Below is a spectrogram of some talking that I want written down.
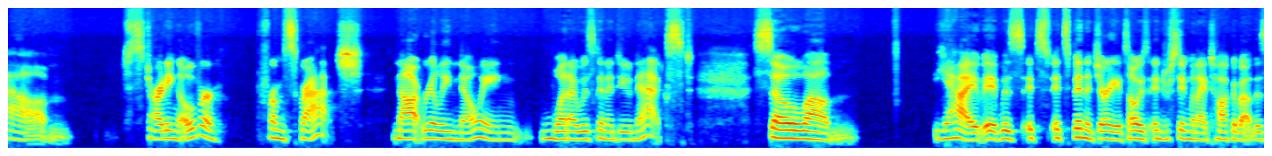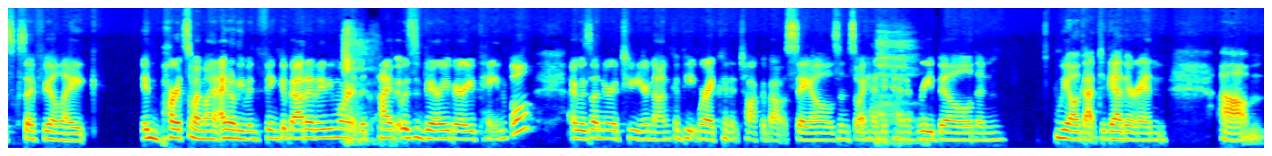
um, starting over from scratch, not really knowing what I was going to do next. So, um, yeah, it, it, was, it's, it's been a journey. It's always interesting when I talk about this because I feel like in parts of my mind, I don't even think about it anymore. At the time, it was very, very painful. I was under a two year non compete where I couldn't talk about sales. And so I had to kind of rebuild and we all got together and um,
